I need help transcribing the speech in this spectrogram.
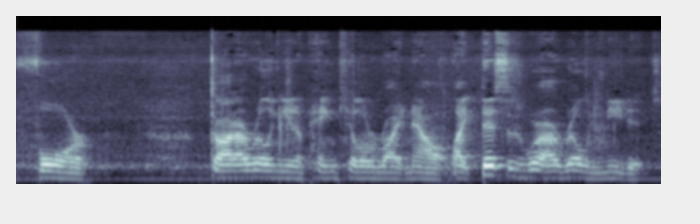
Four. God, I really need a painkiller right now. Like, this is where I really need it.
